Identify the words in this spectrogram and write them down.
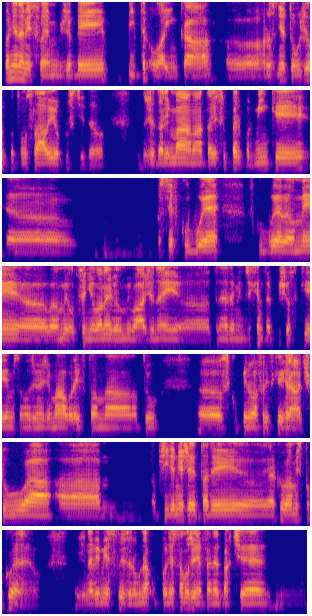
úplně nemyslím, že by Petr Olajinka uh, hrozně toužil potom Slávy opustit, jo? protože tady má, má tady super podmínky, prostě v klubu je, v klubu je velmi, velmi oceňovaný, velmi vážený trenérem Jindřichem Trpišovským, samozřejmě, že má vliv tam na, na tu Eh, skupinu afrických hráčů a, a, a přijde mně, že je tady eh, jako velmi spokojený. Jo. Takže nevím, jestli zrovna úplně samozřejmě Fenerbahce,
